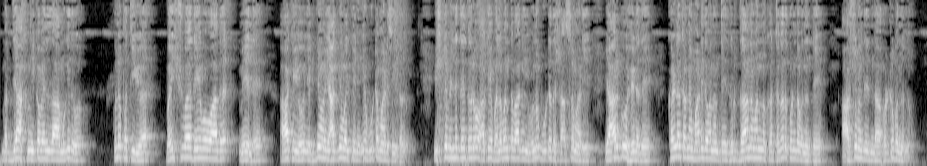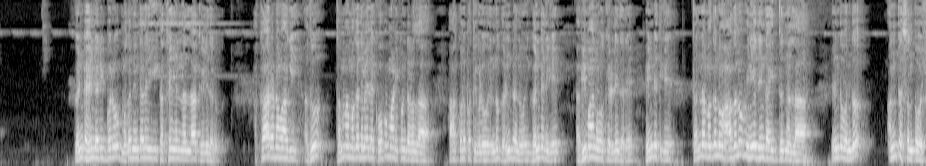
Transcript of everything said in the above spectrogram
ಮಧ್ಯಾಹ್ನಿಕವೆಲ್ಲ ಮುಗಿದು ಕುಲಪತಿಯ ವೈಶ್ವದೇವವಾದ ಮೇಲೆ ಆಕೆಯು ಯಜ್ಞ ಯಾಜ್ಞವಲ್ಕ್ಯನಿಗೆ ಊಟ ಮಾಡಿಸಿದಳು. ಇಷ್ಟವಿಲ್ಲದಿದ್ದರೂ ಆಕೆ ಬಲವಂತವಾಗಿ ಇವನು ಊಟದ ಶಾಸ್ತ್ರ ಮಾಡಿ ಯಾರಿಗೂ ಹೇಳದೆ ಕಳ್ಳತನ ಮಾಡಿದವನಂತೆ ದುರ್ದಾನವನ್ನು ತೆಗೆದುಕೊಂಡವನಂತೆ ಆಶ್ರಮದಿಂದ ಹೊರಟು ಬಂದನು ಗಂಡ ಹೆಂಡರಿಬ್ಬರು ಮಗನಿಂದಲೇ ಈ ಕಥೆಯನ್ನೆಲ್ಲ ಕೇಳಿದರು. ಅಕಾರಣವಾಗಿ ಅದು ತಮ್ಮ ಮಗನ ಮೇಲೆ ಕೋಪ ಮಾಡಿಕೊಂಡರಲ್ಲ ಆ ಕುಲಪತಿಗಳು ಎಂದು ಗಂಡನು ಗಂಡನಿಗೆ ಅಭಿಮಾನವು ಕೆರಳಿದರೆ ಹೆಂಡತಿಗೆ ತನ್ನ ಮಗನು ಆಗಲೂ ವಿನಯದಿಂದ ಇದ್ದನಲ್ಲ ಎಂದು ಒಂದು ಅಂತಸಂತೋಷ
